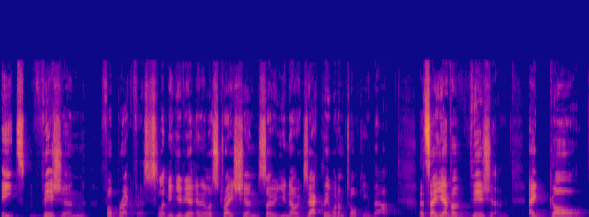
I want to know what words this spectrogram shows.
eats vision for breakfast. Let me give you an illustration so you know exactly what I'm talking about. Let's say you have a vision, a goal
